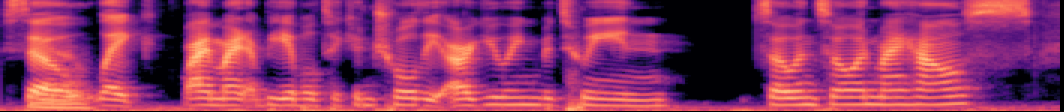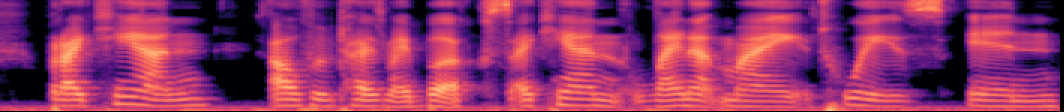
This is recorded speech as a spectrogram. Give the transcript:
So, Yeah. like, I might not be able to control the arguing between so and so in my house, but I can alphabetize my books. I can line up my toys in,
